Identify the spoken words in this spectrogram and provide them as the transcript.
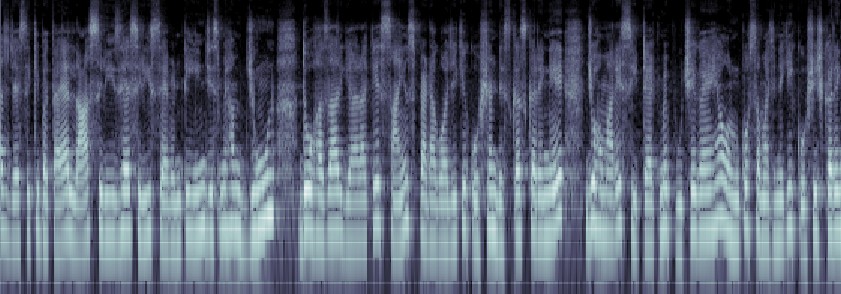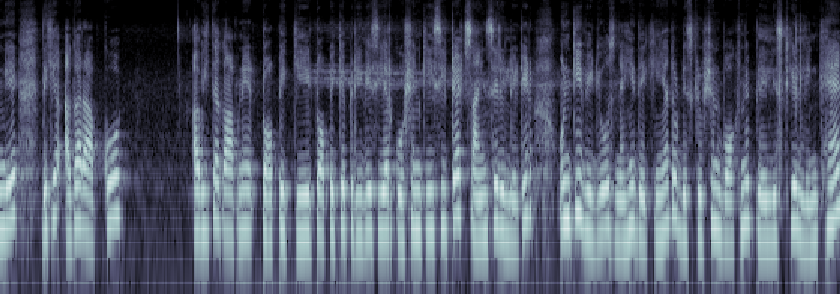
आज जैसे कि बताया लास्ट सीरीज़ है सीरीज़ सेवनटीन जिसमें हम जून 2011 के साइंस पैडागोजी के क्वेश्चन डिस्कस डिस्कस करेंगे जो हमारे सी टेट में पूछे गए हैं और उनको समझने की कोशिश करेंगे देखिए अगर आपको अभी तक आपने टॉपिक की टॉपिक के प्रीवियस ईयर क्वेश्चन की सी टेट साइंस से रिलेटेड उनकी वीडियोस नहीं देखी हैं तो डिस्क्रिप्शन बॉक्स में प्लेलिस्ट के लिंक हैं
